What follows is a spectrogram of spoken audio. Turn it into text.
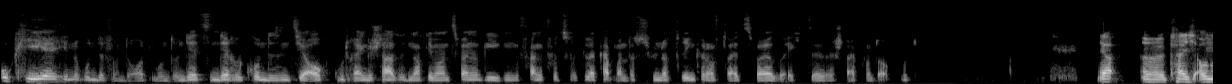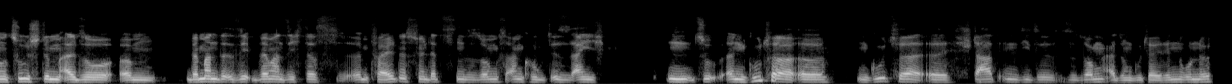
okaye Hinrunde von Dortmund. Und jetzt in der Rückrunde sind sie auch gut reingestartet. Nachdem man 2-0 gegen Frankfurt zurücklag, hat man das Spiel noch drehen können auf 3-2. Also echt sehr, sehr stark von Dortmund. Ja, äh, kann ich auch nur zustimmen. Also, ähm, wenn man, wenn man sich das im Verhältnis zu den letzten Saisons anguckt, ist es eigentlich ein, ein guter, äh, ein guter äh, Start in diese Saison, also ein guter Hinrunde.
